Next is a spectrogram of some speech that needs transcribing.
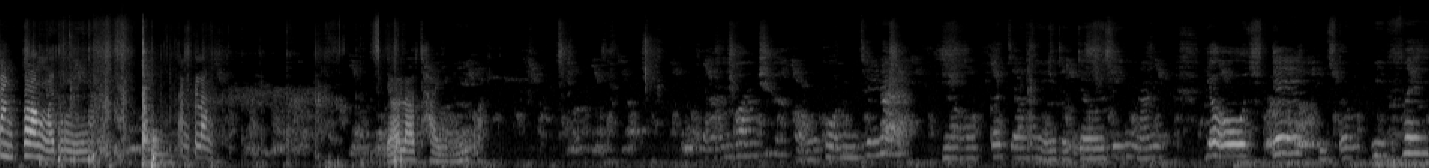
ตั้งกล้องไว้ตรงนี้นะ ตั้งกล้อง เดี๋ยวเราถ่ายอย่างนี้ดีกว่าตามความเชื่อของคนที่นั่น No, God's hands are dozy none. Your days don't be fading.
